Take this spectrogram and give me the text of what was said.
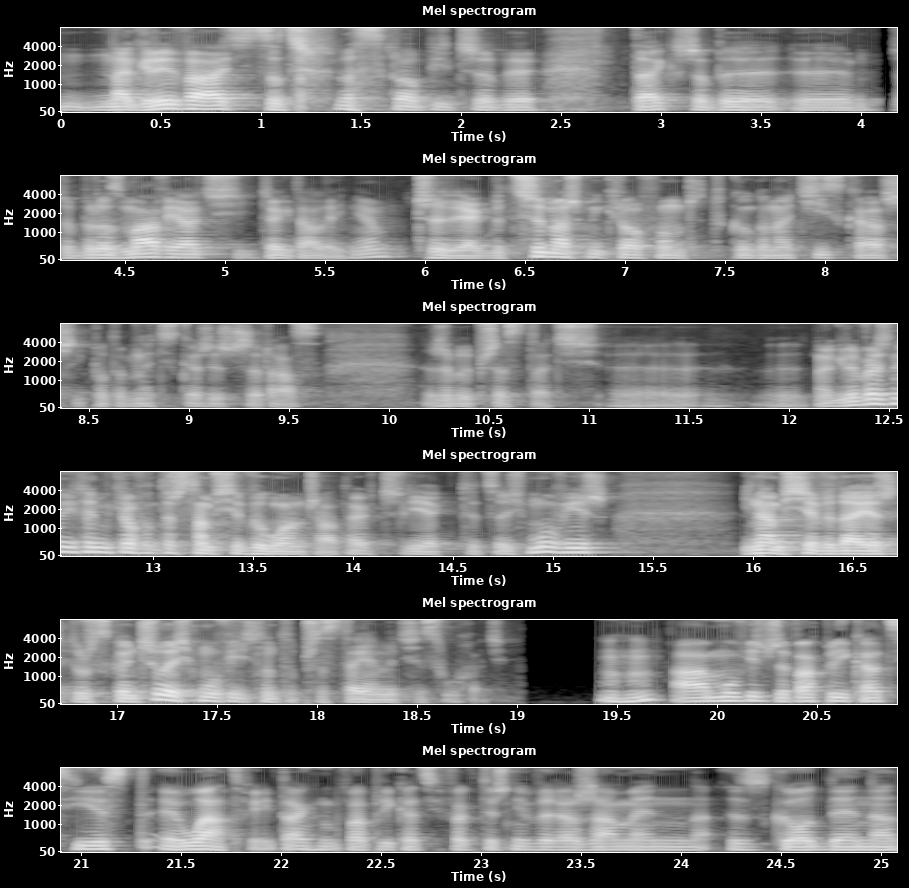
nagrywać, co trzeba zrobić, żeby tak, żeby, y, żeby rozmawiać i tak dalej, nie? Czy jakby trzymasz mikrofon, czy tylko go naciskasz i potem naciskasz jeszcze raz, żeby przestać yy, yy, nagrywać. No i ten mikrofon też sam się wyłącza, tak? Czyli jak ty coś mówisz i nam się wydaje, że ty już skończyłeś mówić, no to przestajemy cię słuchać. Mhm. A mówisz, że w aplikacji jest e, łatwiej, tak? W aplikacji faktycznie wyrażamy zgodę na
